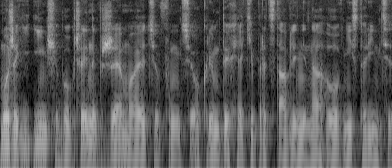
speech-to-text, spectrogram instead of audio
Може і інші блокчейни вже мають цю функцію, окрім тих, які представлені на головній сторінці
